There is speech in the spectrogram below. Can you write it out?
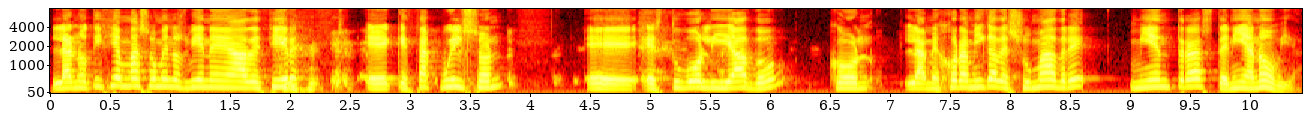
la noticia más o menos viene a decir eh, que Zach Wilson eh, estuvo liado con la mejor amiga de su madre mientras tenía novia.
